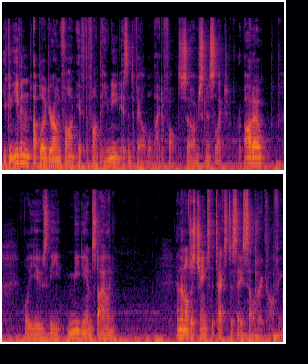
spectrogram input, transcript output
You can even upload your own font if the font that you need isn't available by default. So I'm just going to select Roboto. We'll use the medium styling and then I'll just change the text to say celebrate coffee.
